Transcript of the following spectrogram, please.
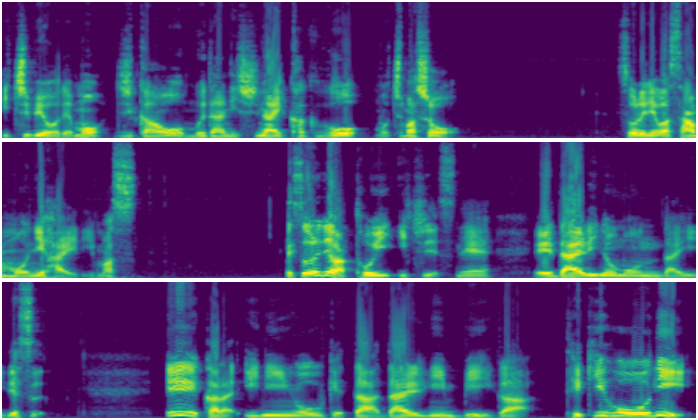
1秒でも時間を無駄にしない覚悟を持ちましょう。それでは3問に入ります。それでは問い1ですね。代理の問題です。A から委任を受けた代理人 B が適法に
